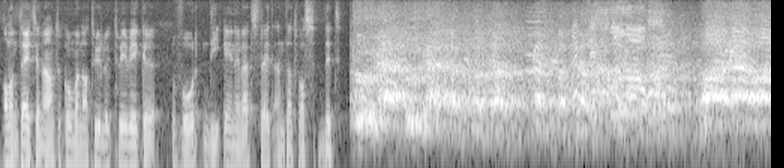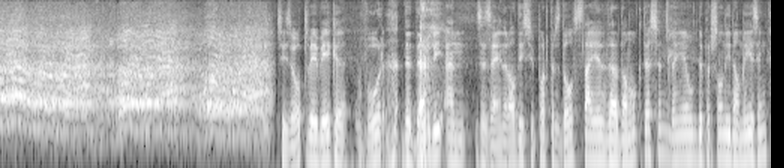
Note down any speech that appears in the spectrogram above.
al een tijdje aan te komen natuurlijk. Twee weken voor die ene wedstrijd. En dat was dit. Ziezo, twee weken voor de derby en ze zijn er al, die supporters doof. Sta je daar dan ook tussen? Ben jij ook de persoon die dan meezingt?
